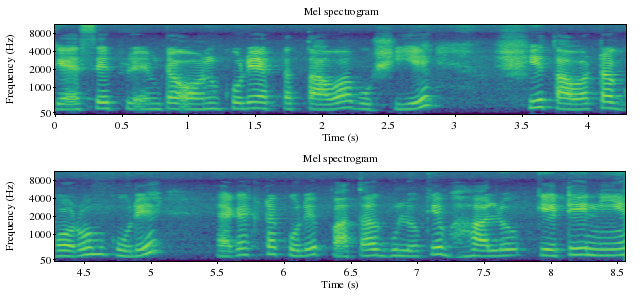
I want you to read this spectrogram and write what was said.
গ্যাসের ফ্লেমটা অন করে একটা তাওয়া বসিয়ে সে তাওয়াটা গরম করে এক একটা করে পাতাগুলোকে ভালো কেটে নিয়ে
